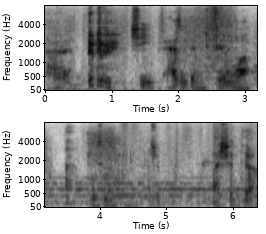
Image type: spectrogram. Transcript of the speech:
Uh, she hasn't been feeling well recently. I should. I should. Uh,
